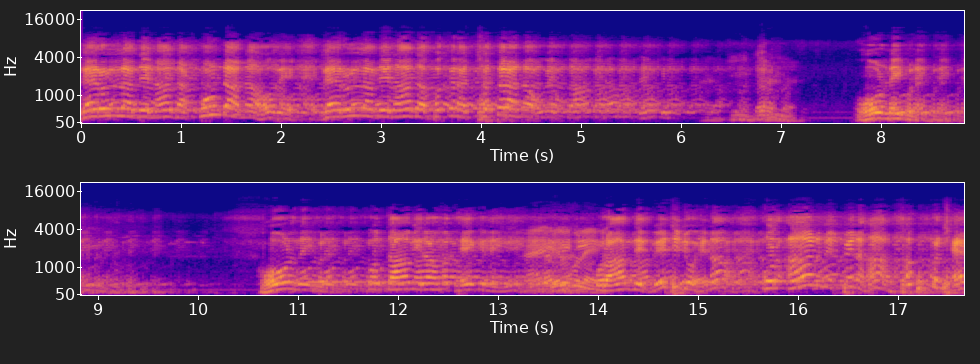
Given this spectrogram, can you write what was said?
गैरुल्लाह दे नां दा कुंडा ना होवे गैरुल्लाह दे नां दा बकरा छतरा ना होवे ता है कि? होड़ नहीं बनाई होड़ नहीं बनाई को ता भी रहमत है कि नहीं कुरान दे विच जो है ना कुरान में पिनहा सब कुछ है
